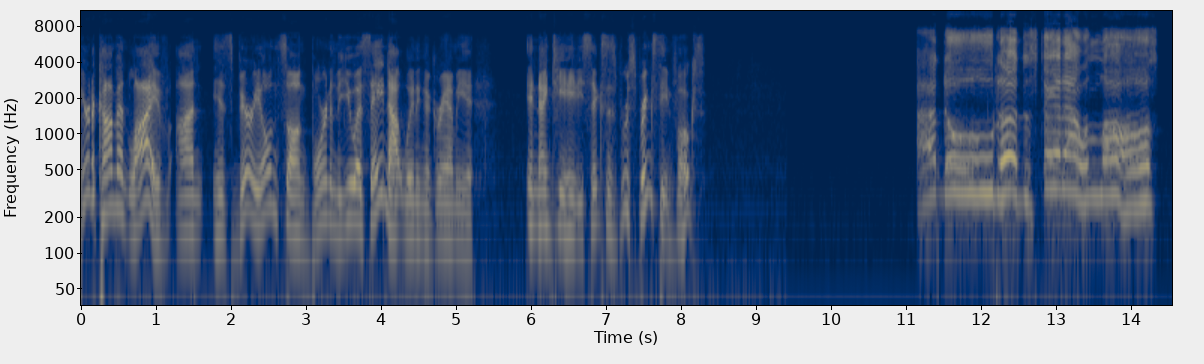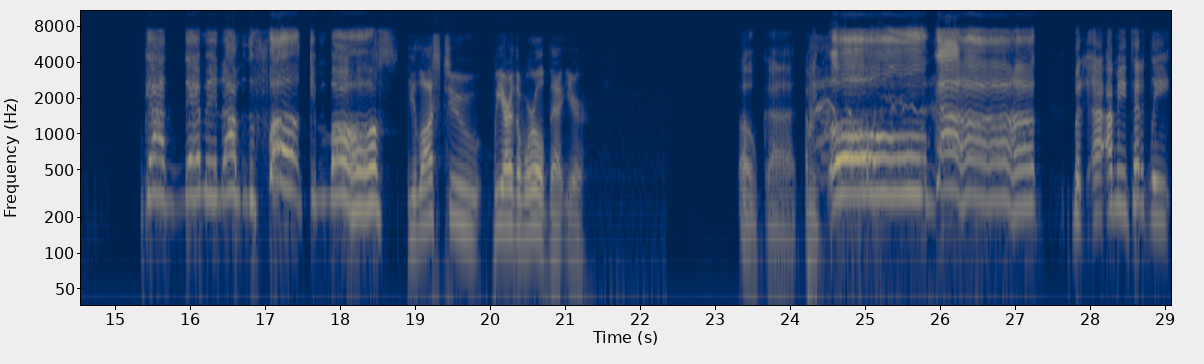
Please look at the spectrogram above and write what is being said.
Here to comment live on his very own song "Born in the USA" not winning a Grammy in 1986 is Bruce Springsteen, folks. I don't understand our laws. God damn it, I'm the fucking boss. You lost to "We Are the World" that year. Oh God. I mean, oh God. But uh, I mean, technically,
